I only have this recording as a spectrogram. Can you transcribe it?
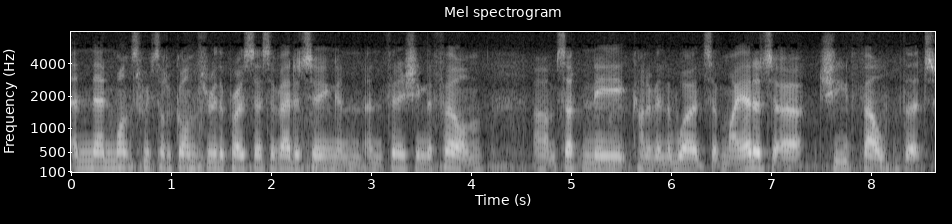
And then once we've sort of gone through the process of editing and, and finishing the film, um, certainly, kind of in the words of my editor, she felt that,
